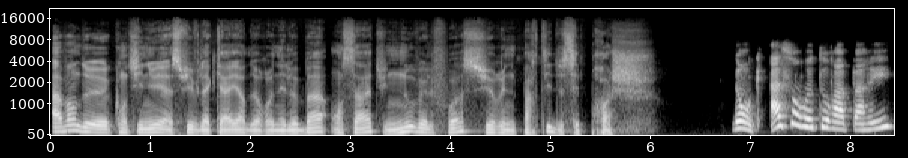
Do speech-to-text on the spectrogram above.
Avant de continuer à suivre la carrière de René Lebas, on s'arrête une nouvelle fois sur une partie de ses proches. Donc, à son retour à Paris,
